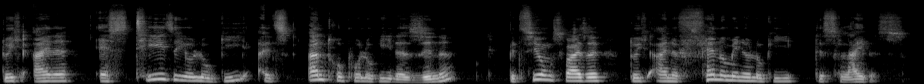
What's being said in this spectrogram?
durch eine Ästhesiologie als Anthropologie der Sinne bzw. durch eine Phänomenologie des Leibes.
